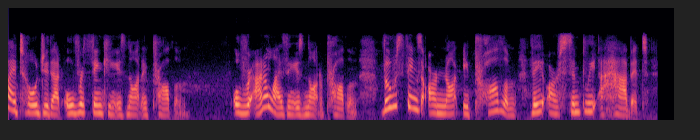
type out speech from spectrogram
if I told you that overthinking is not a problem? Overanalyzing is not a problem. Those things are not a problem. They are simply a habit.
